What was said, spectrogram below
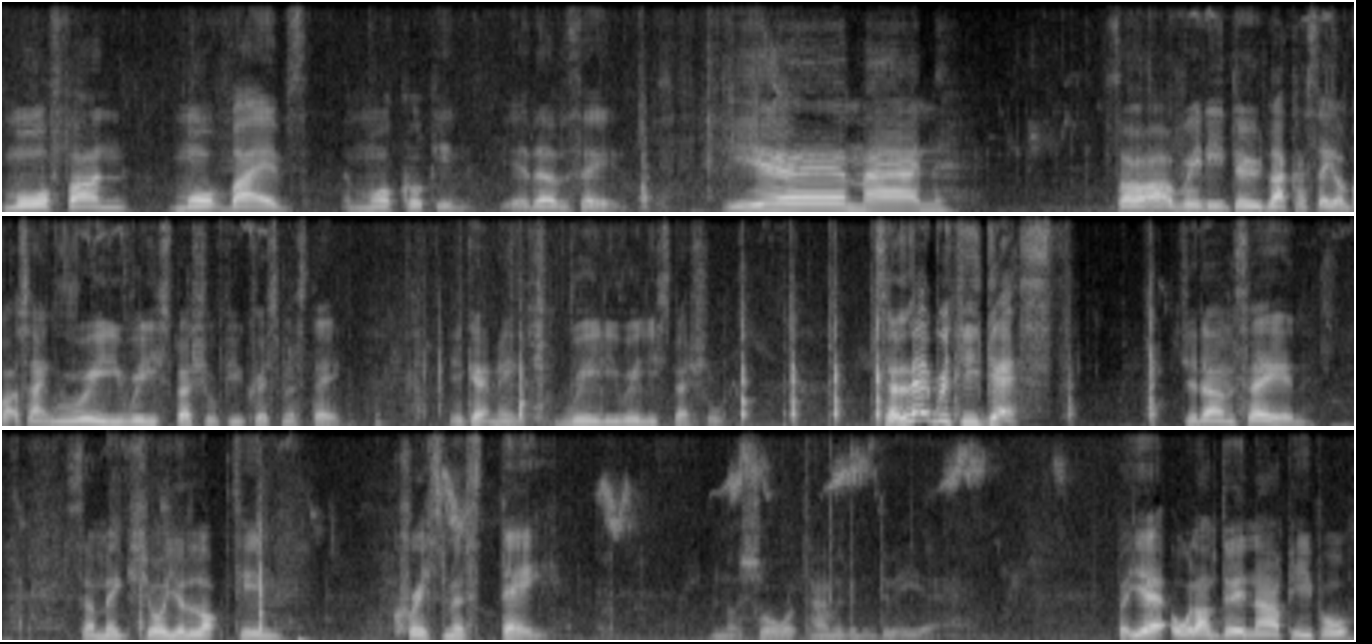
more fun, more vibes and more cooking. You know what I'm saying? Yeah, man. So I really do, like I say, I've got something really, really special for you Christmas Day. You get me? Really, really special. Celebrity guest. Do you know what I'm saying? So make sure you're locked in Christmas Day. I'm not sure what time we're going to do it yet. But yeah, all I'm doing now, people,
